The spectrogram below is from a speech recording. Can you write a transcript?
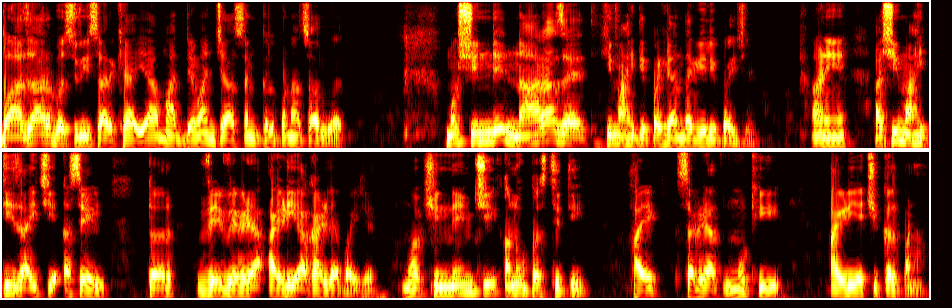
बाजार बसवीसारख्या या माध्यमांच्या संकल्पना चालू आहेत. मग शिंदे नाराज आहेत ही माहिती पहिल्यांदा गेली पाहिजे. आणि अशी माहिती जायची असेल तर वेगवेगळ्या आयडिया काढल्या पाहिजेत. मग शिंदेची अनुपस्थिती हा एक सगळ्यात मोठी आयडियाची कल्पना.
